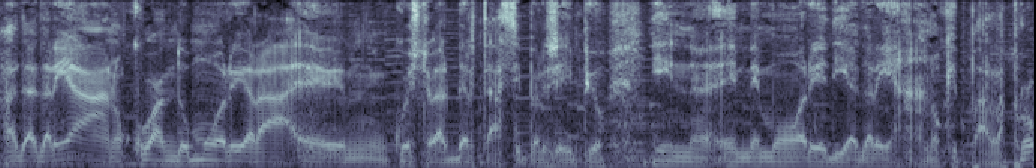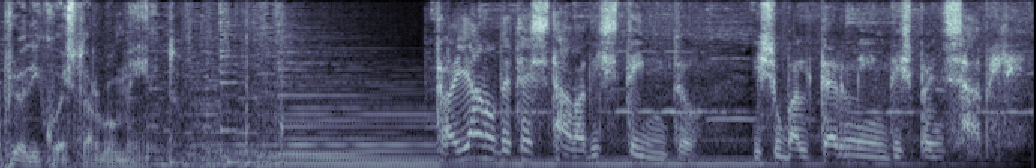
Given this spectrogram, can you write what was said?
ad Adriano quando morirà. Ehm, questo è Albertazzi, per esempio, in, in Memorie di Adriano, che parla proprio di questo argomento. Traiano detestava distinto i subalterni indispensabili.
